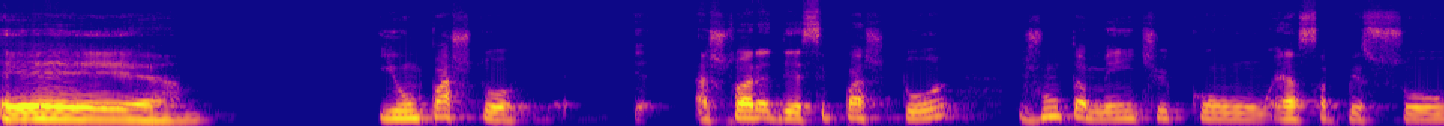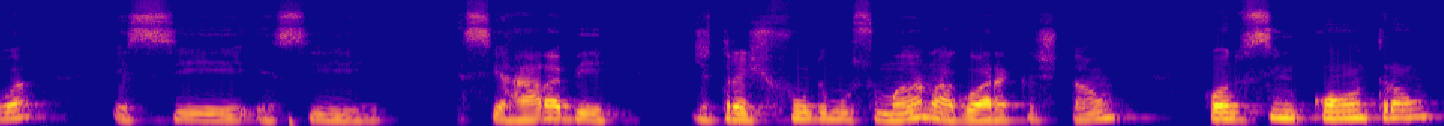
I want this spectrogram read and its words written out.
É, e um pastor. A história desse pastor, juntamente com essa pessoa, esse, esse, esse árabe de transfundo muçulmano, agora cristão, quando se encontram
